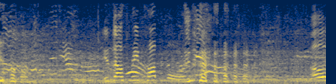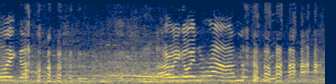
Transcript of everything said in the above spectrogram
it's all free popcorn. oh my god. Are we going to run?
